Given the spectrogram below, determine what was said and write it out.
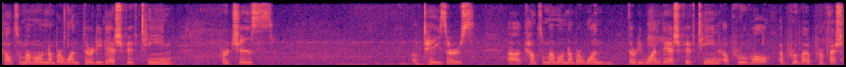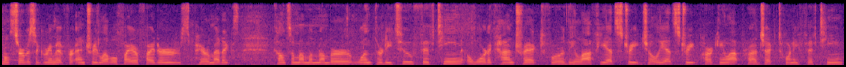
Council memo number 130-15, purchase of tasers. Uh, Council memo number 131-15, approval, approve a professional service agreement for entry-level firefighters, paramedics. Council memo number 132-15, award a contract for the Lafayette Street, Joliet Street Parking Lot Project 2015.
